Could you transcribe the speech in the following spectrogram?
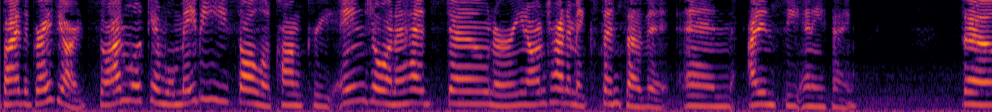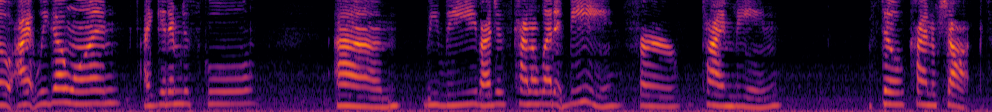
by the graveyard. So I'm looking. Well, maybe he saw a concrete angel on a headstone, or you know, I'm trying to make sense of it, and I didn't see anything. So I we go on. I get him to school. Um, we leave. I just kind of let it be for time being. Still kind of shocked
